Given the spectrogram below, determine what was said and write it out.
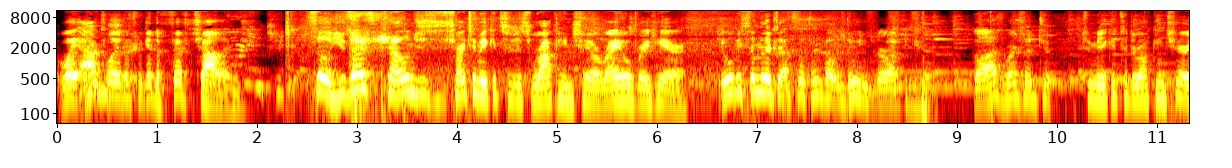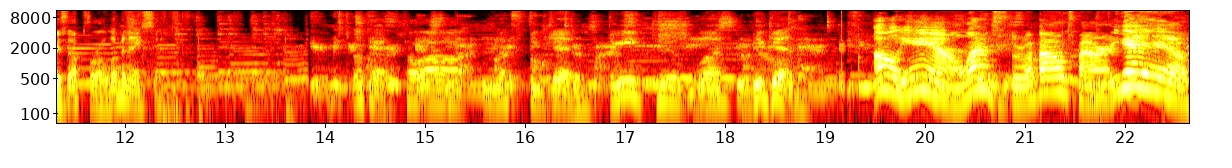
Wait, actually, let's begin the fifth challenge. So, you guys' challenge is to try to make it to this rocking chair right over here. It will be similar to episode 3 about doing the rocking chair. The last person to, to make it to the rocking chair is up for elimination. Okay, so, uh, let's begin. Three, two, one, begin. Oh yeah, let's do a bounce power, yeah!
